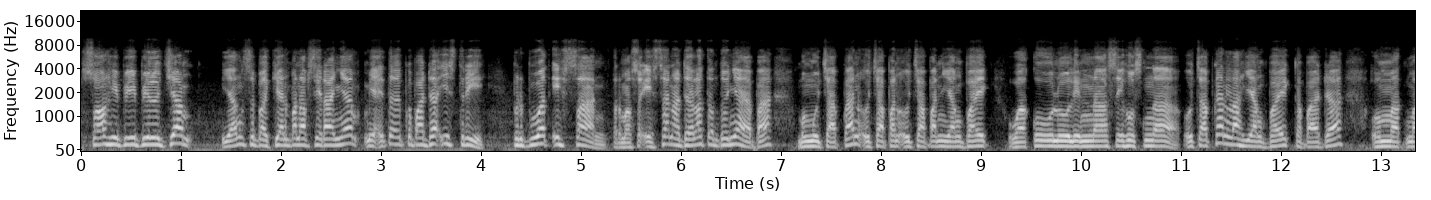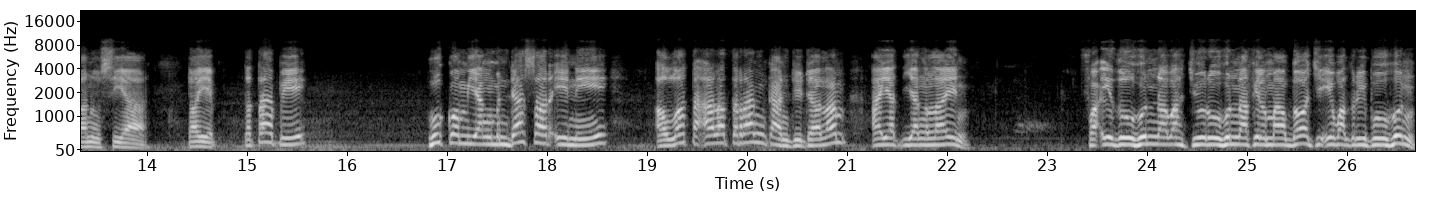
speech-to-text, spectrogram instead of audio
sahibi bil jam yang sebagian penafsirannya yaitu kepada istri berbuat ihsan termasuk ihsan adalah tentunya apa mengucapkan ucapan-ucapan yang baik wa nasi husna ucapkanlah yang baik kepada umat manusia Taib. tetapi hukum yang mendasar ini Allah Ta'ala terangkan di dalam ayat yang lain. Fa'idhuhunna wahjuruhunna fil madaji ribuhun.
